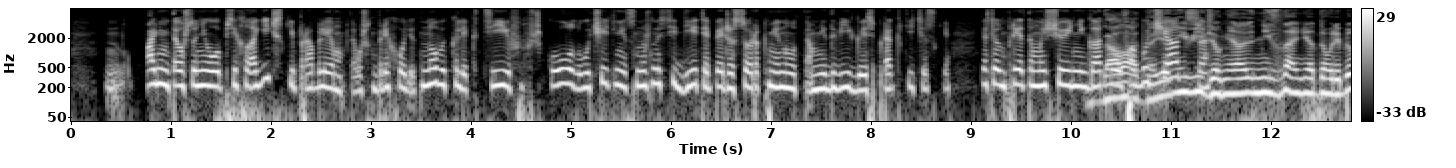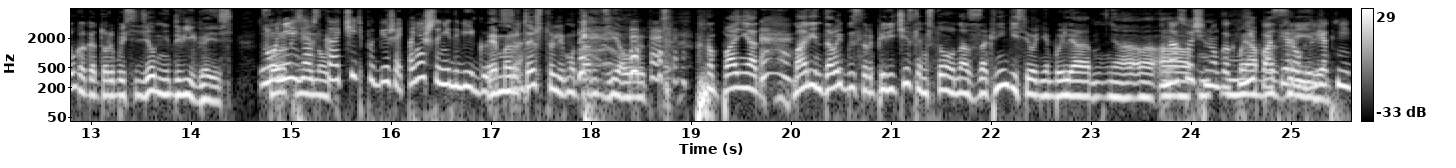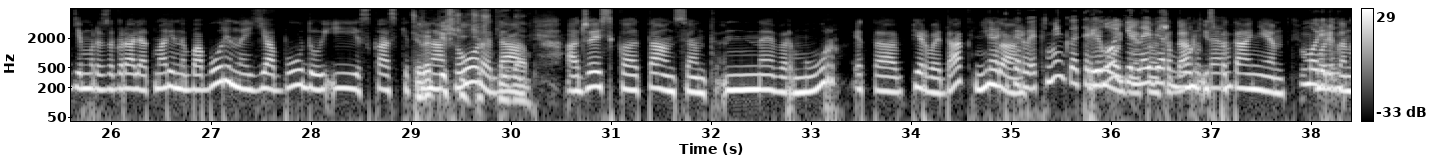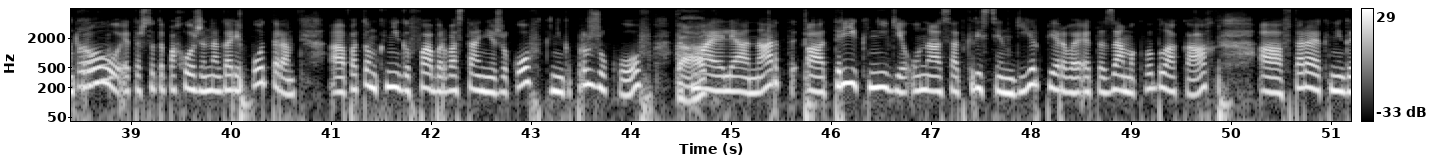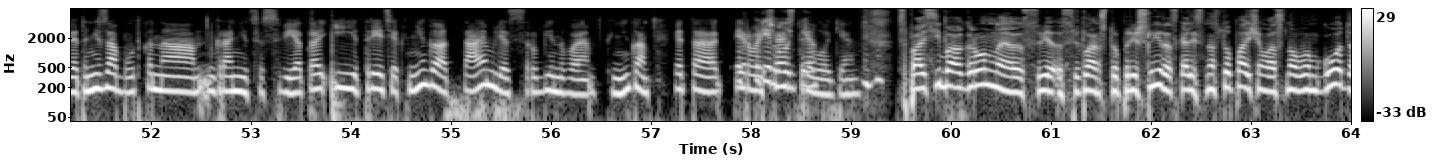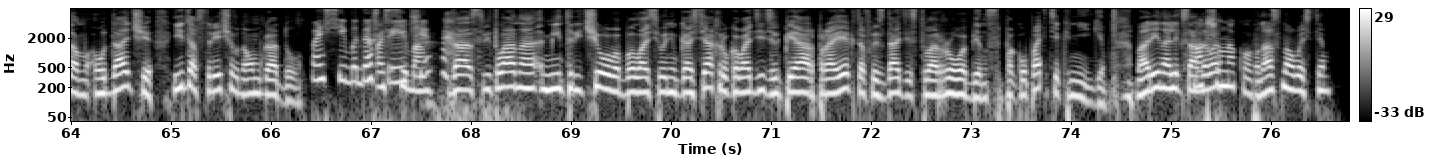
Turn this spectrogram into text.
помимо того, что у него психологические проблемы, потому что он приходит в новый коллектив, в школу, учительнице нужно сидеть, опять же, 40 минут, там, не двигаясь практически. Если он при этом еще и не готов да ладно, обучаться... я не видел, не, не знаю ни одного ребенка, который бы сидел, не двигаясь. Ну, 40 нельзя минут. вскочить, побежать. Понятно, что не двигаются. МРТ, что ли, ему там делают? Понятно. Марин, давай быстро перечислим, что у нас за книги сегодня были. а, У нас очень много книг. Во-первых, две книги мы разыграли от Марины Бабориной «Я буду» и «Сказки тренажеры». Терапевтические, Да. Да. А Джессика Таунсенд «Невермур». Это первая, да, Да, книга? это первая книга, трилогия тоже, Невербур. да, да. «Испытание Мориган Мориган Кроу. Кроу». Это что-то похожее на Гарри Поттера. А потом книга «Фабр. Восстание жуков», книга про жуков Так. от Майя Леонард. А, три книги у нас от Кристин Гир. Первая – это «Замок в облаках». А вторая книга это «Незабудка на границе света». И третья книга «Таймлес», рубиновая книга. Это первая это часть трилогии. Спасибо огромное, Светлана, что пришли, рассказали. С наступающим вас Новым годом, удачи и до встречи в Новом году. Спасибо, до Спасибо. встречи. Да, Светлана Митричева была сегодня в гостях, руководитель пиар-проектов издательства «Робинс». Покупайте книги. Марина Александрова, у нас новости.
